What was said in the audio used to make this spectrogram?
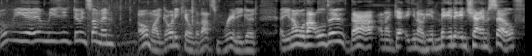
Oh, yeah, he's doing something. Oh my god, he killed her. That's really good. And you know what that will do? That, and I get, you know, he admitted it in chat himself.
